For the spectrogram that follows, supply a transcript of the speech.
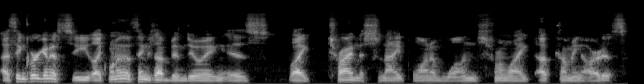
I think we're going to see like one of the things I've been doing is like trying to snipe one of ones from like upcoming artists.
